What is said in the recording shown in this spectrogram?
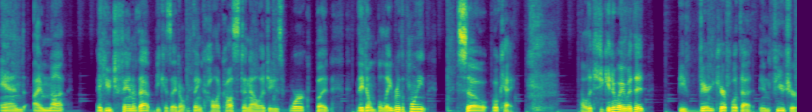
And I'm not a huge fan of that because I don't think Holocaust analogies work, but they don't belabor the point. So, okay, I'll let you get away with it. Be very careful with that in future.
